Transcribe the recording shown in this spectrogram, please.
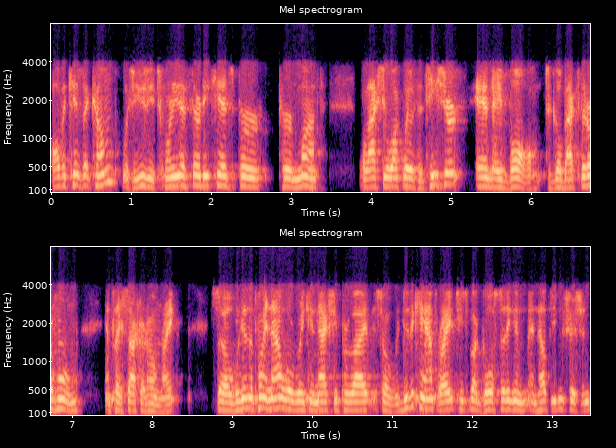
all the kids that come, which are usually 20 to 30 kids per per month, will actually walk away with a T-shirt and a ball to go back to their home and play soccer at home, right? So we're getting to the point now where we can actually provide. So we do the camp, right? Teach about goal setting and, and healthy nutrition.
